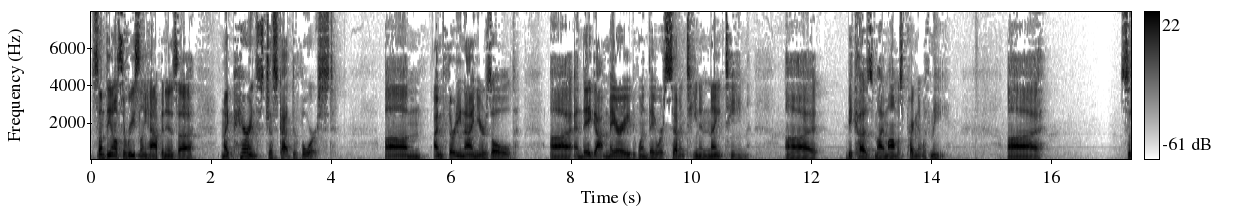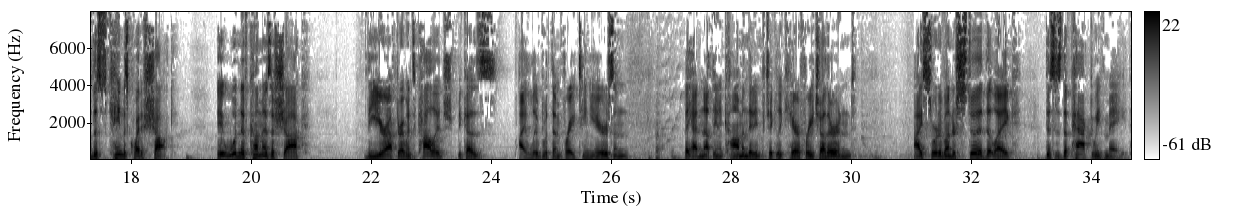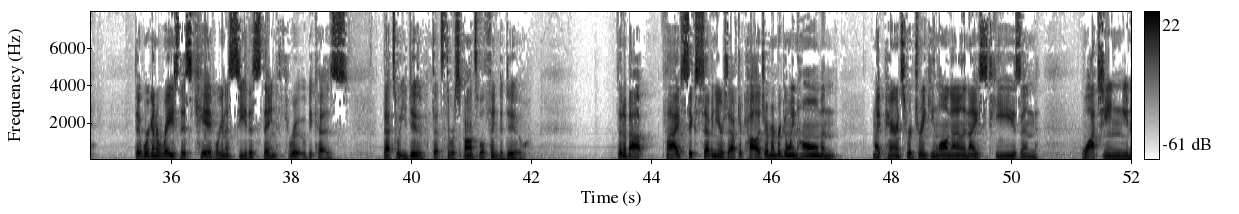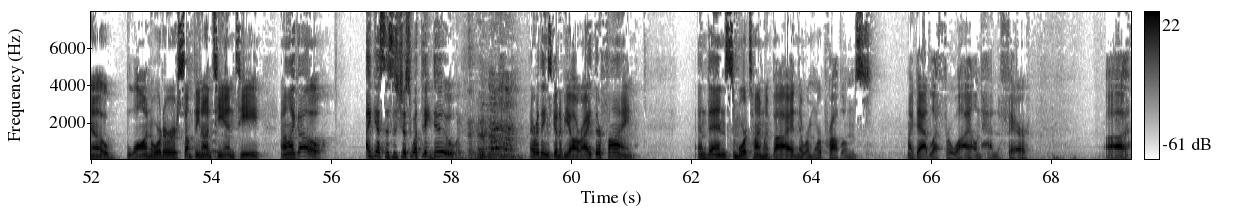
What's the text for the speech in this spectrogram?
something else that recently happened is uh, my parents just got divorced. Um, I'm 39 years old, uh, and they got married when they were 17 and 19 uh, because my mom was pregnant with me. Uh, so this came as quite a shock. It wouldn't have come as a shock the year after I went to college because I lived with them for 18 years and they had nothing in common. They didn't particularly care for each other. And I sort of understood that, like, this is the pact we've made that we're going to raise this kid. We're going to see this thing through because that's what you do. That's the responsible thing to do. Then, about five, six, seven years after college, I remember going home and my parents were drinking Long Island iced teas and watching, you know, Law and Order or something on TNT. And I'm like, oh, I guess this is just what they do. Everything's going to be all right. They're fine. And then some more time went by and there were more problems. My dad left for a while and had an affair. Uh,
